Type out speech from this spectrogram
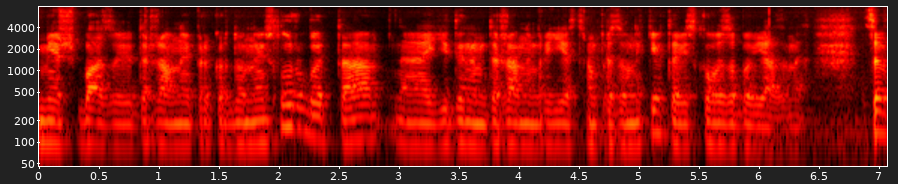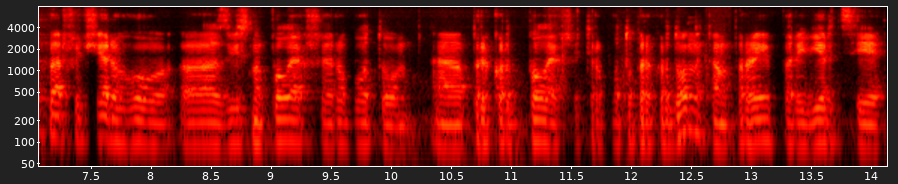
між базою Державної прикордонної служби та е, єдиним державним реєстром призовників та військовозобов'язаних. Це в першу чергу, звісно, полегшує роботу полегшить роботу прикордонникам при перевірці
